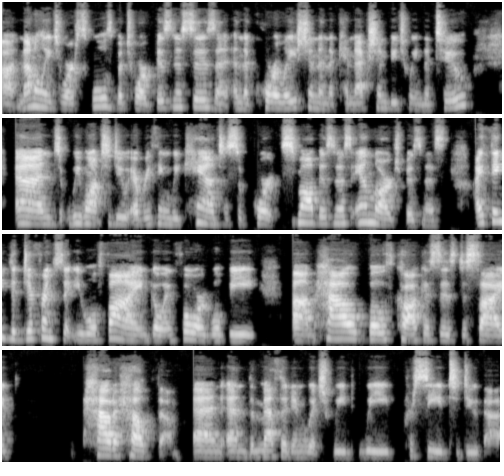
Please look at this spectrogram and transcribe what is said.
uh, not only to our schools but to our businesses and, and, the correlation and the connection between the two and we want to do everything we can to support small business and large business i think the difference that you will find going forward will be um, how both caucuses decide how to help them and and the method in which we we proceed to do that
